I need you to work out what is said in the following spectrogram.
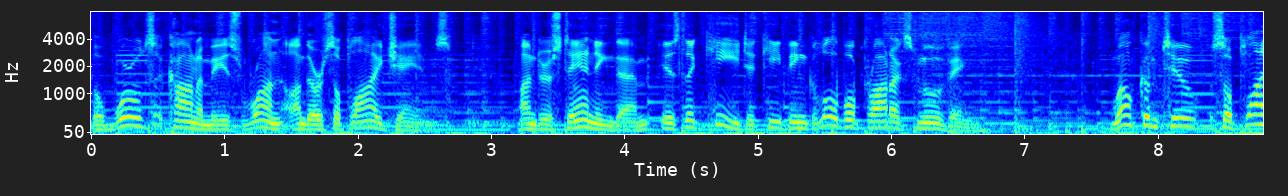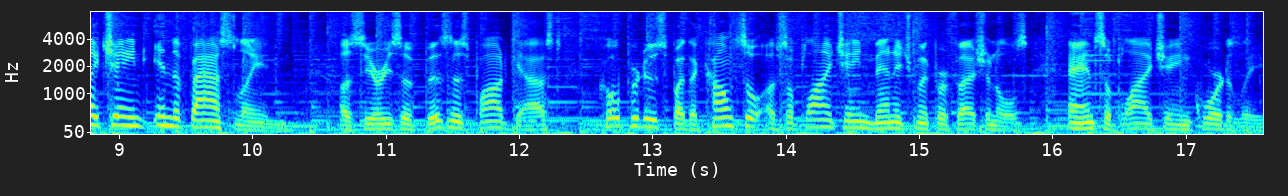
The world's economies run on their supply chains. Understanding them is the key to keeping global products moving. Welcome to Supply Chain in the Fast Lane, a series of business podcasts co produced by the Council of Supply Chain Management Professionals and Supply Chain Quarterly.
